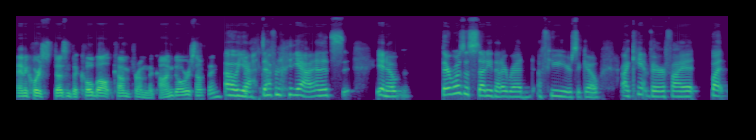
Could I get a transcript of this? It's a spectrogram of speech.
And of course, doesn't the cobalt come from the Congo or something? Oh, yeah, definitely. Yeah. And it's, you know, there was a study that I read a few years ago. I can't verify it, but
